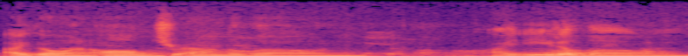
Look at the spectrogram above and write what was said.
I go on alms round alone, I eat alone,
